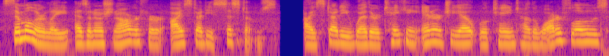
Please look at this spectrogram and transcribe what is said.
Similarly, as an oceanographer, I study systems. I study whether taking energy out will change how the water flows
